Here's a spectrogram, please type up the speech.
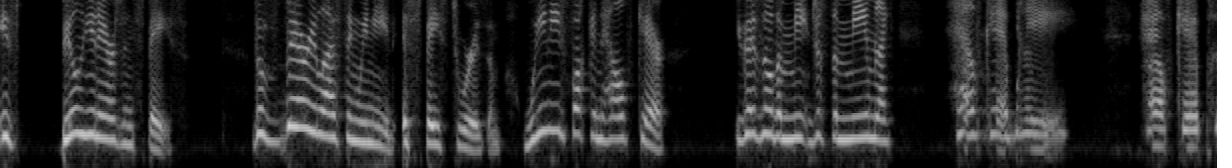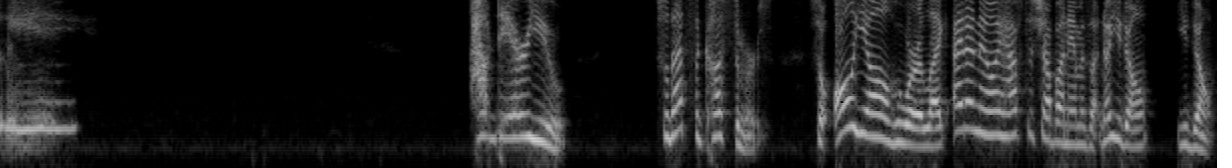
is billionaires in space the very last thing we need is space tourism. We need fucking healthcare. You guys know the meme, just the meme like, healthcare, please. Healthcare, please. How dare you? So that's the customers. So all y'all who are like, I don't know, I have to shop on Amazon. No, you don't. You don't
